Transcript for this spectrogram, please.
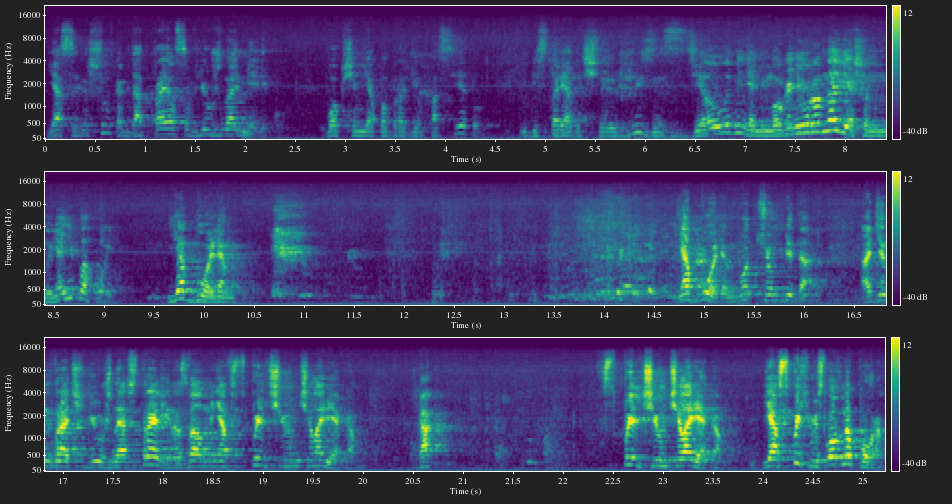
я совершил, когда отправился в Южную Америку. В общем, я побродил по свету, и беспорядочная жизнь сделала меня немного неуравновешенным, но я неплохой. Я болен. Я болен, вот в чем беда. Один врач в Южной Австралии назвал меня вспыльчивым человеком. Как? Вспыльчивым человеком. Я вспыхиваю, словно порох.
